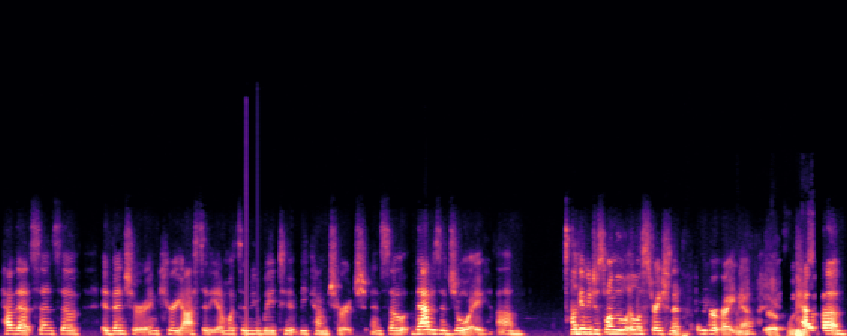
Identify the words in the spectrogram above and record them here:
have that sense of adventure and curiosity on what's a new way to become church. And so that is a joy. Um, I'll give you just one little illustration that's a favorite right now. Yeah, we have um,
